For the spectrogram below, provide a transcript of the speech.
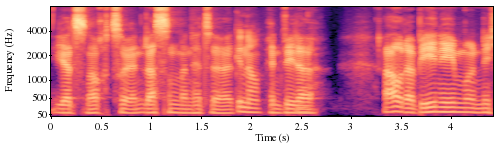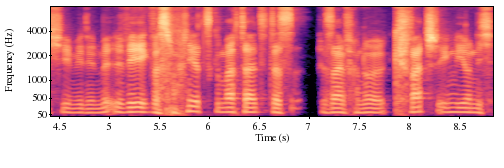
jetzt noch zu entlassen. Man hätte halt Genau. entweder A oder B nehmen und nicht irgendwie den Mittelweg, was man jetzt gemacht hat. Das ist einfach nur Quatsch irgendwie und ich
